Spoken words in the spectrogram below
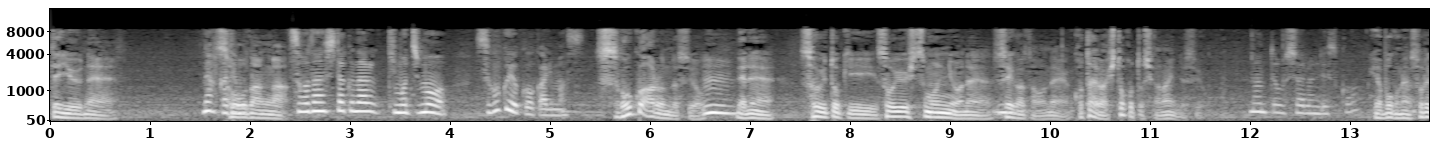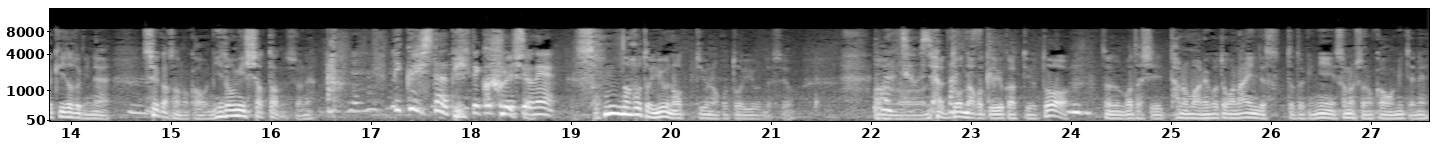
ていうねなんか相談が。相談したくなる気持ちもすごくよくわかります。すごくあるんですよ、ん。でねそういう時そういう質問にはねセガさんはね答えは一言しかないんですよ。なんておっしゃるんですか？いや僕ねそれ聞いた時ね、セガさんの顔二度見しちゃったんですよね。びっくりしたってことですよね。そんなこと言うの？っていうようなことを言うんですよ。あのどんなこと言うかっていうと、その私頼まれ事がないんですって時にその人の顔を見てね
